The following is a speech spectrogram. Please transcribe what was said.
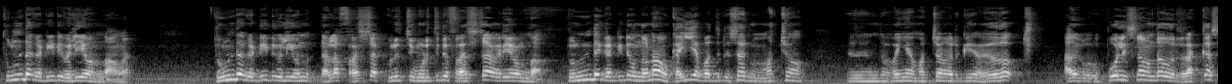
துண்டை கட்டிட்டு வெளியே வந்தான் அவன். துண்டை கட்டிட்டு வெளியே வந்து நல்லா ஃப்ரெஷ்ஷா குளிச்சு முடிச்சிட்டு ஃப்ரெஷ்ஷா வெளியே வந்தான். துண்டை கட்டிட்டு வந்தோன்னா அவன் கையை பார்த்துட்டு சார் மச்சம் இந்த பையன் மச்சம் இருக்கு. ஏதோ அது போலீஸ்லாம் வந்து ஒரு ரக்கஸ்.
